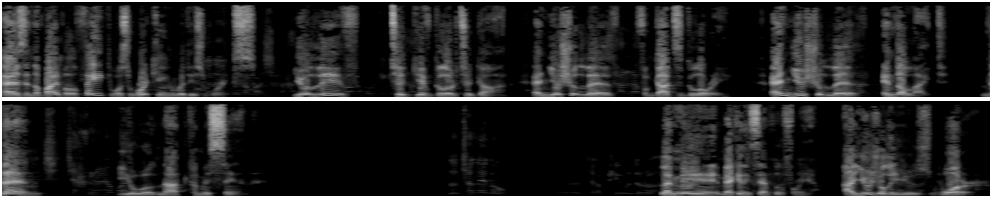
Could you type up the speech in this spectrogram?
As in the Bible, faith was working with his works. You live to give glory to God, and you should live for God's glory, and you should live in the light. Then you will not commit sin. Let me make an example for you. I usually use water.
